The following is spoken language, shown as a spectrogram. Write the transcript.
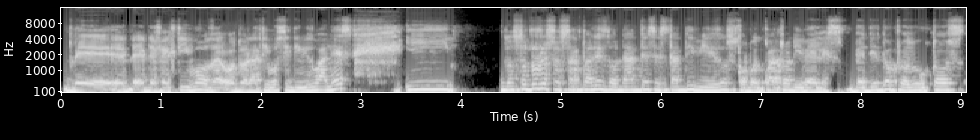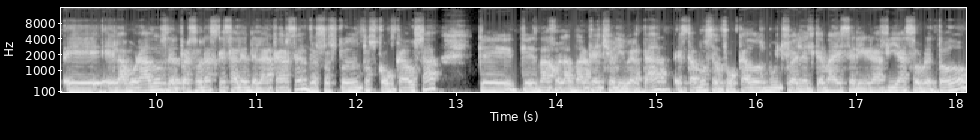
de, en efectivo o donativos individuales. Y nosotros, nuestros actuales donantes están divididos como en cuatro niveles, vendiendo productos eh, elaborados de personas que salen de la cárcel, nuestros productos con causa, que, es bajo la marca Hecho Libertad. Estamos enfocados mucho en el tema de serigrafía, sobre todo.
